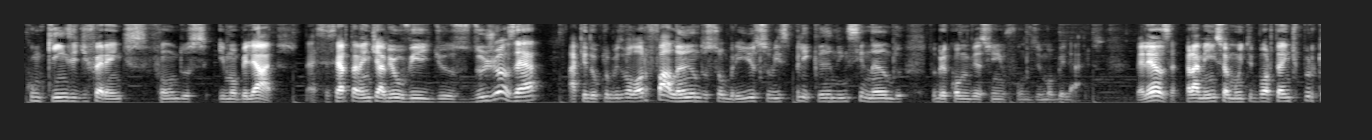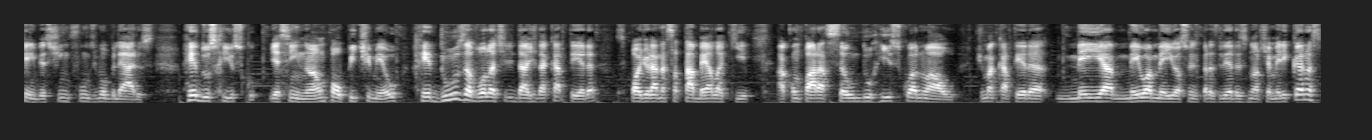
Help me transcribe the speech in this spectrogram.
com 15 diferentes fundos imobiliários. Você certamente já viu vídeos do José aqui do Clube do Valor falando sobre isso, explicando, ensinando sobre como investir em fundos imobiliários. Beleza? Para mim isso é muito importante porque investir em fundos imobiliários reduz risco e assim, não é um palpite meu, reduz a volatilidade da carteira. Você pode olhar nessa tabela aqui a comparação do risco anual de uma carteira meia, meio a meio ações brasileiras e norte-americanas,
